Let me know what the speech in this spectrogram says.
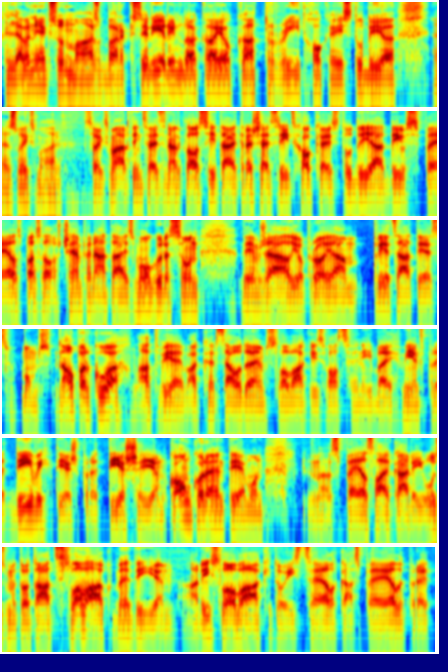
Kļavinieks un Mārs Barks ir ierindā kā jau katru rītu hokeja studijā. Sveiks, Māri! Sveiks, Mārtiņš, sveicināti klausītāji. Trešais rīts hokeja studijā, divas spēles pasaules čempionātā aiz muguras, un, diemžēl, joprojām priecāties mums nav par ko. Latvijai vakar zaudējums Slovākijas valsts vienībai viens pret divi tieši pret tiešajiem konkurentiem, un spēles laikā arī uzmetot acis Slovāku medijiem. Arī Slovāki to izcēla kā spēli pret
